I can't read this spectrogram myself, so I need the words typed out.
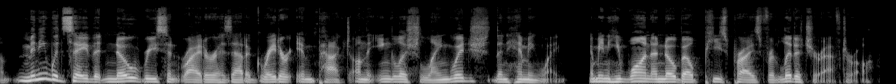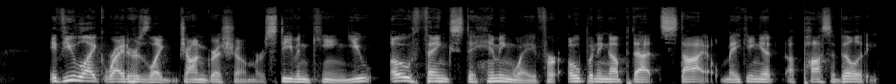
Um, many would say that no recent writer has had a greater impact on the English language than Hemingway. I mean, he won a Nobel Peace Prize for Literature, after all. If you like writers like John Grisham or Stephen King, you owe thanks to Hemingway for opening up that style, making it a possibility.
